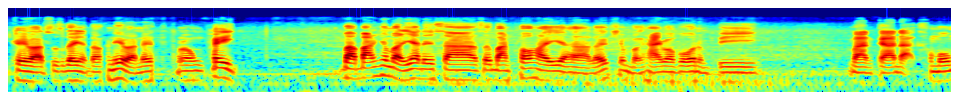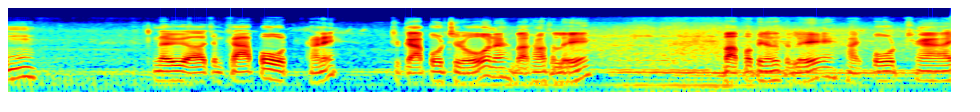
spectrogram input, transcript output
អូខេបាទសួស្តីអ្នកនរគ្នាបាទនៅក្នុង page បាទបានខ្ញុំបាទរយៈដោយសារសើបានផុសហើយឥឡូវខ្ញុំបង្ហាញបងប្អូនអំពីបានការដាក់ឃ្មុំនៅចំការពោតហ្នឹងនេះចំការពោតជ្រោណាបាទក្នុងទន្លេបាទផុសពីនៅទន្លេហើយពោតឆ្ងាយ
